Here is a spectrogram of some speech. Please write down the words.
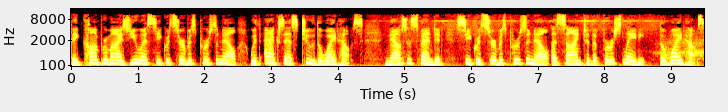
they compromised U.S. Secret Service personnel with access to the White House. Now suspended, Secret Service personnel assigned to the First Lady, the White House,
